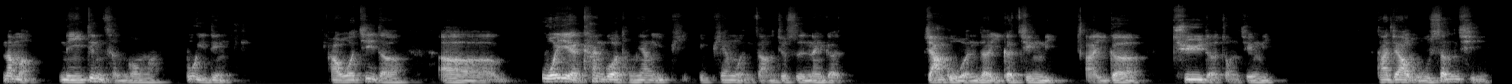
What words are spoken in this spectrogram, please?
那么你一定成功吗？不一定。好，我记得，呃，我也看过同样一篇一篇文章，就是那个甲骨文的一个经理啊，一个区域的总经理，他叫吴生奇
